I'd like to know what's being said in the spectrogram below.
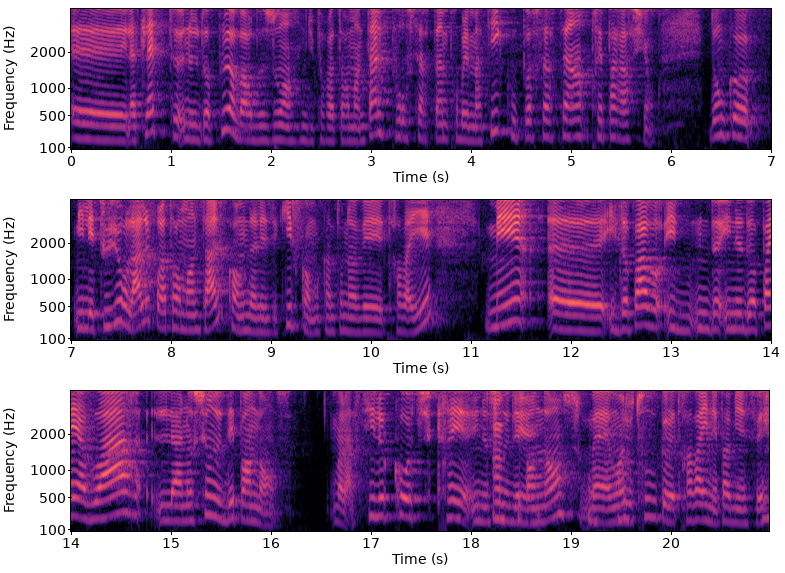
L'athlète ne doit plus avoir besoin du préparateur mental pour certaines problématiques ou pour certaines préparations. Donc, il est toujours là, le préparateur mental, comme dans les équipes, comme quand on avait travaillé, mais euh, il, doit pas, il, ne doit pas y avoir la notion de dépendance. Voilà, si le coach crée une notion de dépendance, ben, moi je trouve que le travail n'est pas bien fait.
